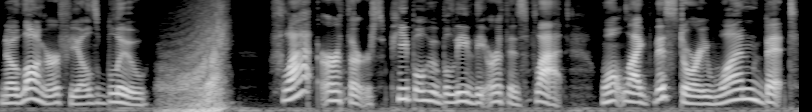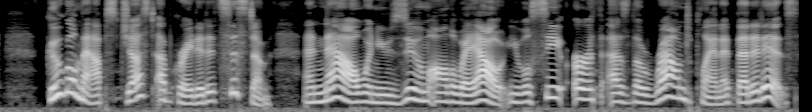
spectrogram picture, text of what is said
no longer feels blue. Flat earthers, people who believe the earth is flat, won't like this story one bit. Google Maps just upgraded its system, and now when you zoom all the way out, you will see Earth as the round planet that it is.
